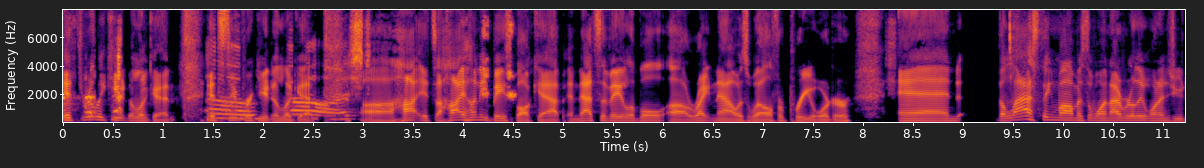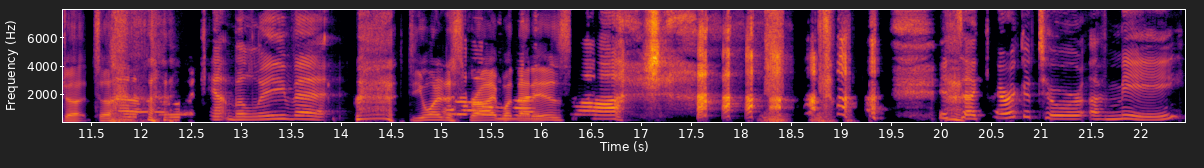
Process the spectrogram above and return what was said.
it's really cute to look at. It's super Oh, cute to look at. Uh, hi, it's a Hi Honey baseball cap, and that's available uh, right now as well for pre-order. And the last thing, Mom, is the one I really wanted you to. to Oh, can't believe it. do you want to oh describe Oh what that is? Gosh. it's a caricature of me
